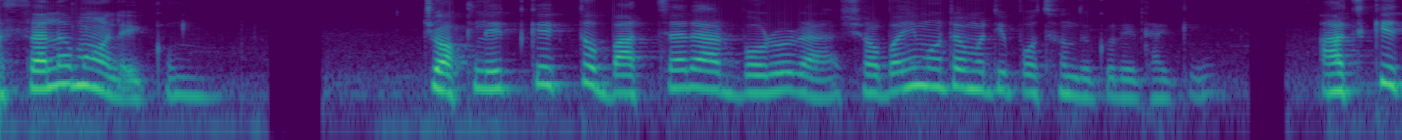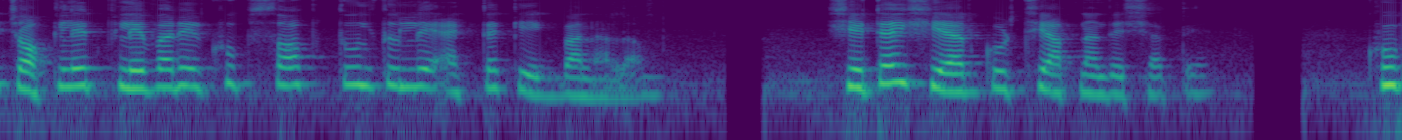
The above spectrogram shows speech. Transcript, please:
আসসালামু আলাইকুম। চকলেট কেক তো বাচ্চারা আর বড়রা সবাই মোটামুটি পছন্দ করে থাকে। আজকে চকলেট ফ্লেভারের খুব সফট তুলতুলে একটা কেক বানালাম। সেটাই শেয়ার করছি আপনাদের সাথে। খুব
